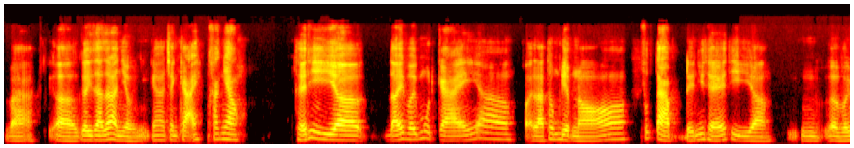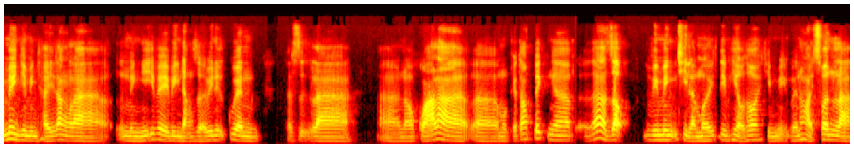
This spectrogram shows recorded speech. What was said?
và uh, gây ra rất là nhiều những uh, tranh cãi khác nhau. Thế thì uh, đấy với một cái uh, gọi là thông điệp nó phức tạp đến như thế thì uh, với mình thì mình thấy rằng là mình nghĩ về bình đẳng giới với nữ quyền thật sự là uh, nó quá là uh, một cái topic uh, rất là rộng vì mình chỉ là mới tìm hiểu thôi thì mình vẫn hỏi Xuân là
